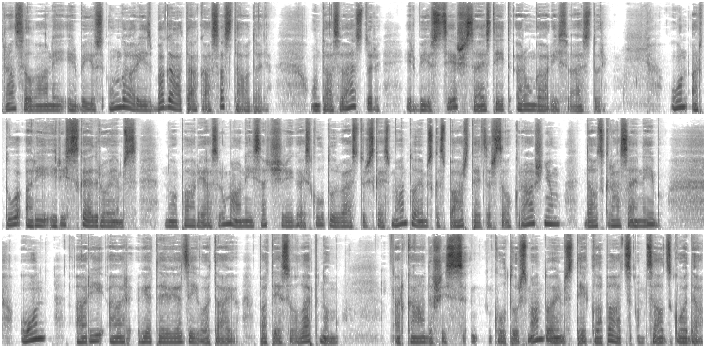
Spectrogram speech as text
Transilvānija ir bijusi Ungārijas bagātākā sastāvdaļa, un tās vēsture ir bijusi cieši saistīta ar Ungārijas vēsturi. Un ar to arī ir izskaidrojams no pārējās Rumānijas atšķirīgais kultūra vēsturiskais mantojums, kas pārsteidz ar savu krāšņumu, daudzkrāsainību un arī ar vietējo iedzīvotāju patieso lepnumu, ar kādu šis kultūras mantojums tiek glabāts un celts godā.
